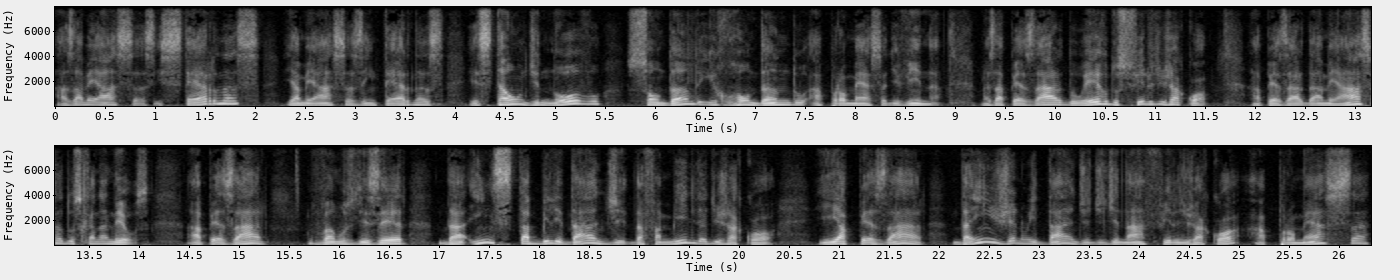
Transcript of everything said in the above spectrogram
as ameaças externas e ameaças internas estão de novo sondando e rondando a promessa divina. Mas apesar do erro dos filhos de Jacó, apesar da ameaça dos cananeus, apesar vamos dizer, da instabilidade da família de Jacó. E apesar da ingenuidade de Diná, filha de Jacó, a promessa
